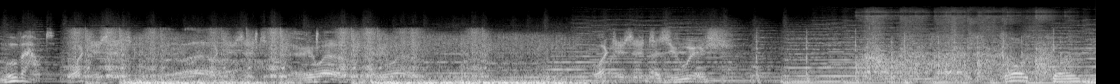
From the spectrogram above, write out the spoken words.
Move out. What is it? What is it? Very well, very well. What is it? As you wish. Job's done, me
